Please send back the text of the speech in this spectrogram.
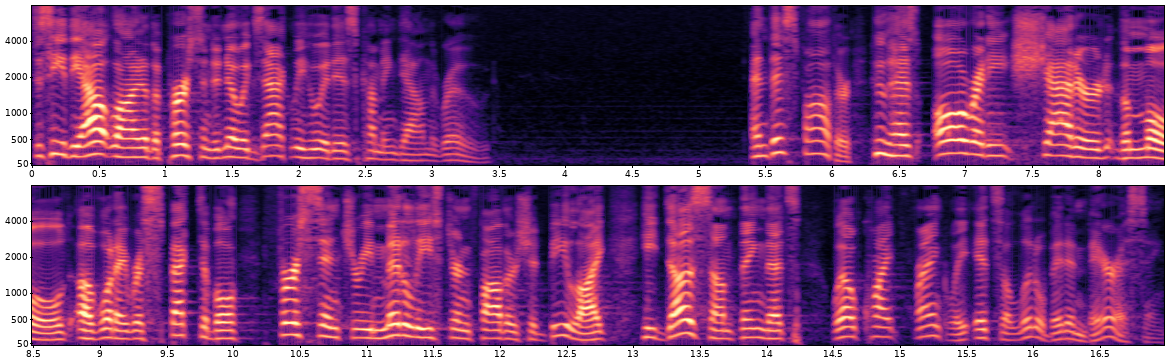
to see the outline of the person to know exactly who it is coming down the road. And this father, who has already shattered the mold of what a respectable first century Middle Eastern father should be like, he does something that's, well, quite frankly, it's a little bit embarrassing.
